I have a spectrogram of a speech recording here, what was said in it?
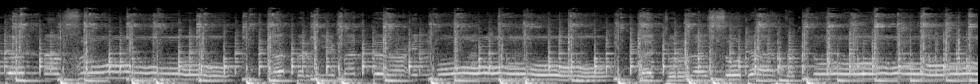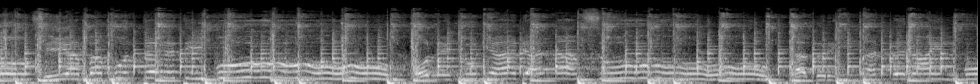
dan nafsu Tak beriman berilmu. Lacurlah sudah tentu. Siapapun tertipu oleh dunia dan nafsu Tak beriman berilmu.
